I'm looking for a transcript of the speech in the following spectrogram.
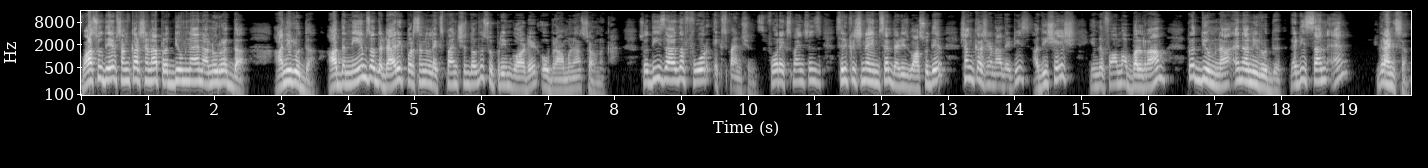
Vasudev, Sankarshana, Pradyumna and Anuruddha, Aniruddha are the names of the direct personal expansions of the Supreme Godhead, O Brahmana. So these are the four expansions. Four expansions, Sri Krishna himself, that is Vasudev, Shankarshana, that is Adishesh, in the form of Balram, Pradyumna and Aniruddha, that is son and grandson.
